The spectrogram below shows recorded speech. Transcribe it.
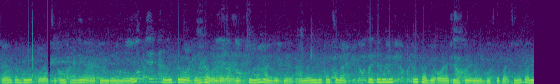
পরোটা দিয়ে কড়াই চিকেন খাবে ওরা তিনজন মিলে তো তো ওদের খাবার যারা দেখছিলাম আর দেখে আমরা এনজয় করছিলাম তো এটা মানে কী খাবে? ওরা কিন্তু মানে বুঝতে পারছে না। তো আমি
